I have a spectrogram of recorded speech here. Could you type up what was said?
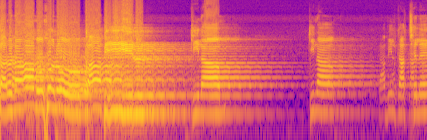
তার নাম হলো কাবিল। কি নাম? কি নাম? কাবিল কার ছেলে?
